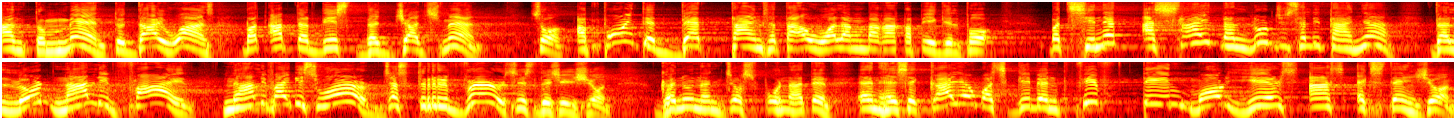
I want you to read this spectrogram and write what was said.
unto men to die once, but after this, the judgment. So, appointed death time sa tao, walang makakapigil po. But sinet aside ng Lord yung salita niya. The Lord nullified, nullified His word just reverse His decision. Ganun ang Diyos po natin. And Hezekiah was given 15 more years as extension.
